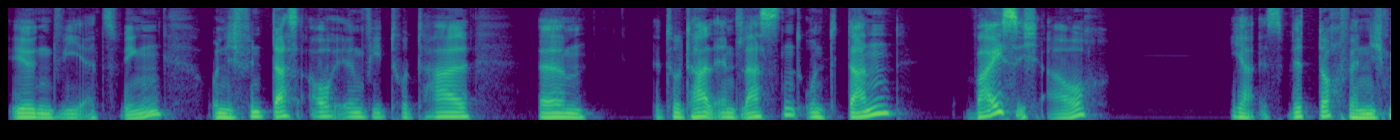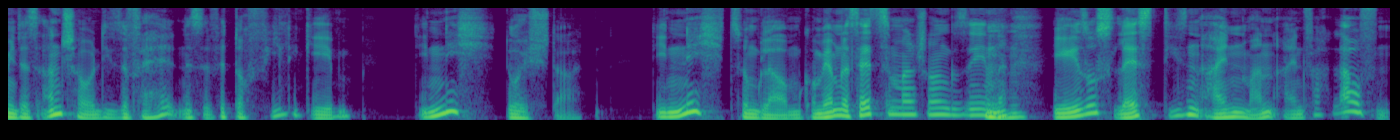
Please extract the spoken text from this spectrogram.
irgendwie erzwingen. Und ich finde das auch irgendwie total, ähm, total entlastend. Und dann weiß ich auch, ja, es wird doch, wenn ich mir das anschaue, diese Verhältnisse, wird doch viele geben, die nicht durchstarten, die nicht zum Glauben kommen. Wir haben das letzte Mal schon gesehen, ne? Mhm. Jesus lässt diesen einen Mann einfach laufen.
